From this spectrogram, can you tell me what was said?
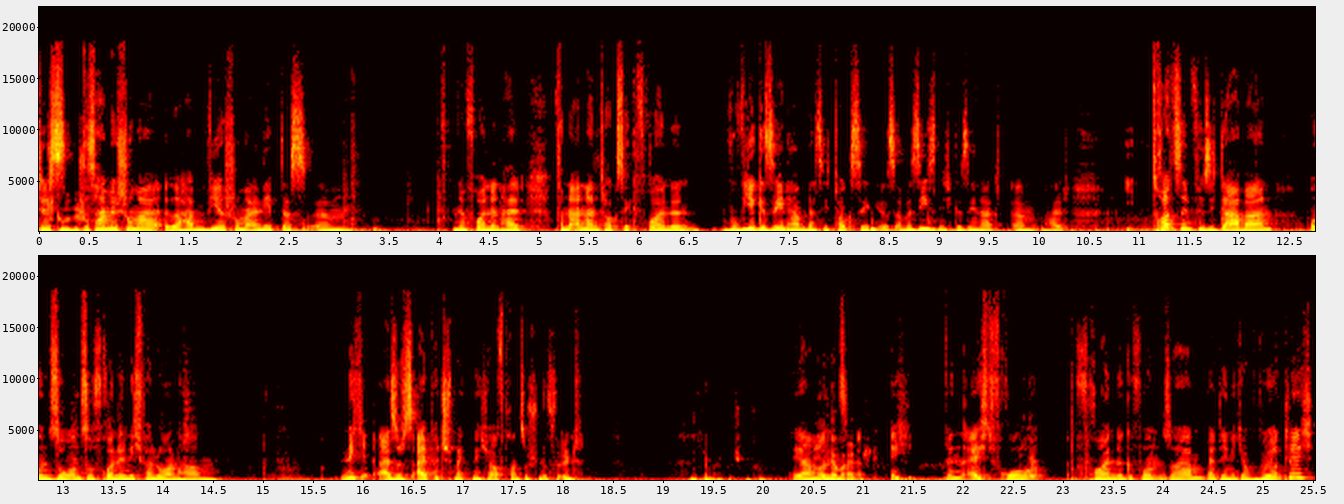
das, Stuhl das gesprungen. haben wir schon mal, also haben wir schon mal erlebt, dass ähm, eine Freundin halt von einer anderen Toxic-Freundin, wo wir gesehen haben, dass sie toxisch ist, aber sie es nicht gesehen hat, ähm, halt trotzdem für sie da waren und so unsere Freundin nicht verloren haben. Nicht, also das iPad schmeckt nicht, hör auf dran zu schnüffeln. Nicht im iPad schnüffeln. Ja, Nicht und am iPad schnüffeln. ich bin echt froh, Freunde gefunden zu haben, bei denen ich auch wirklich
